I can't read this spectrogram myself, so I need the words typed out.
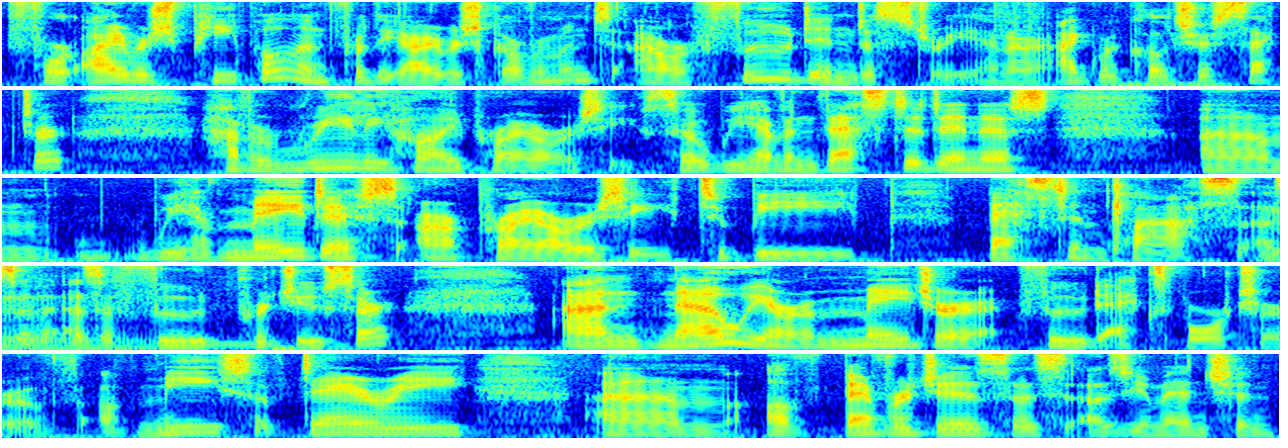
for Irish people and for the Irish government, our food industry and our agriculture sector have a really high priority. So we have invested in it. Um, we have made it our priority to be best in class as a as a food producer. And now we are a major food exporter of, of meat, of dairy, um, of beverages, as, as you mentioned.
